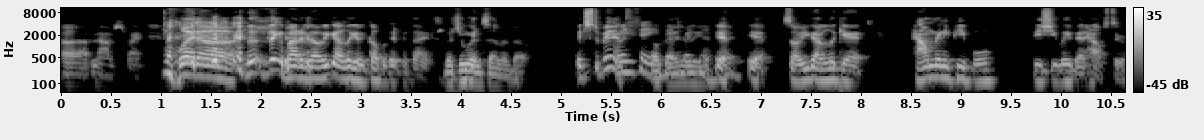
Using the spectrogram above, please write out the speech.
Uh, no, I'm just playing. But uh, the thing about it though, you got to look at a couple different things. But you wouldn't sell it though. It just What do depends. you say? You Okay, gotta break it down. Yeah, yeah. So you got to look at how many people did she leave that house to?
